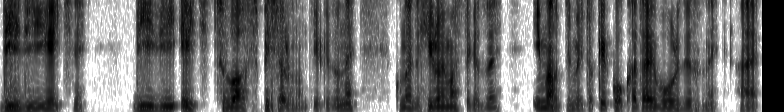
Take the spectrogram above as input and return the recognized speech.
DDH ね。DDH ツアースペシャルなんて言うけどね。この間拾いましたけどね。今打ってみると結構硬いボールですね。はい。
